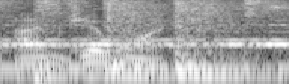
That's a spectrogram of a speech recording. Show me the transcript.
I'm Jim Watkins.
